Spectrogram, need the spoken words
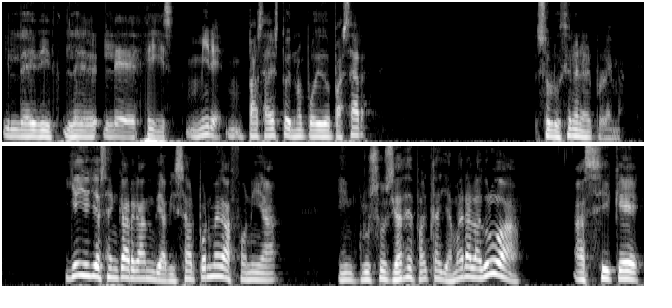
y le, le, decís, mire, pasa esto y no he podido pasar, solucionen el problema. Y ellos ya se encargan de avisar por megafonía, incluso si hace falta llamar a la grúa. Así que,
